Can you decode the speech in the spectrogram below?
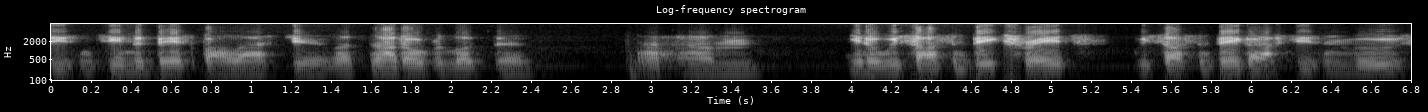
season team in baseball last year. Let's not overlook them. Um, you know, we saw some big trades. We saw some big offseason moves.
